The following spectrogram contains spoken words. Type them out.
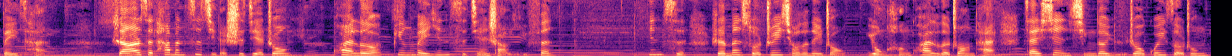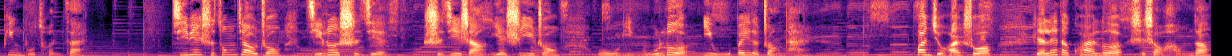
悲惨，然而在他们自己的世界中。快乐并未因此减少一份，因此人们所追求的那种永恒快乐的状态，在现行的宇宙规则中并不存在。即便是宗教中极乐世界，实际上也是一种无无乐亦无悲的状态。换句话说，人类的快乐是守恒的。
